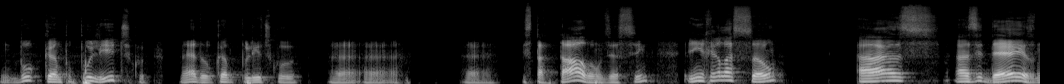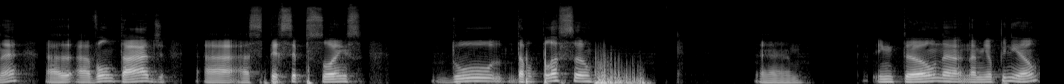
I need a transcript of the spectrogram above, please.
do campo político, né, do campo político uh, uh, uh, estatal, vamos dizer assim, em relação às, às ideias, né, à, à vontade, à, às percepções do, da população. É, então, na, na minha opinião,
